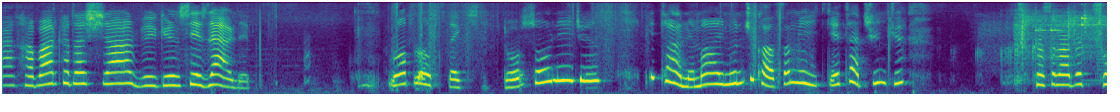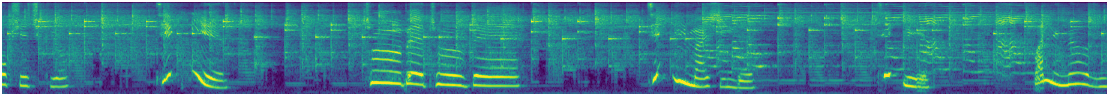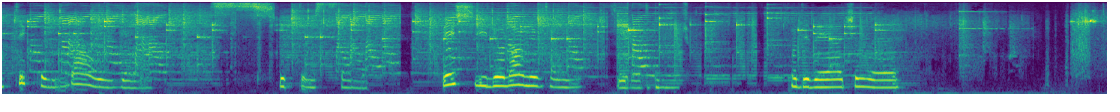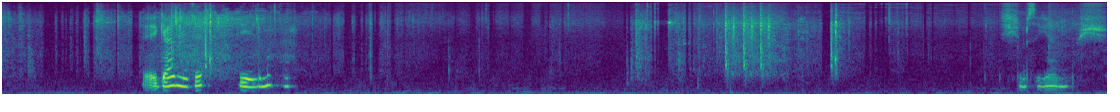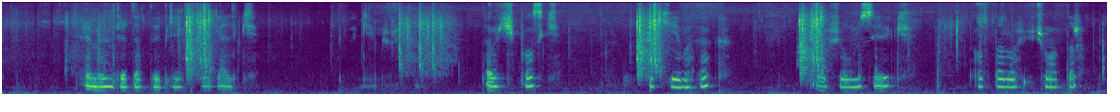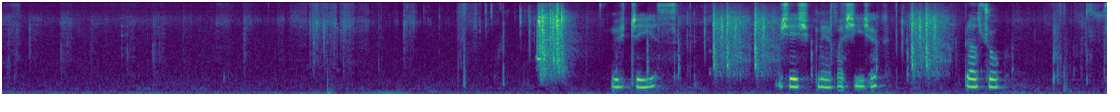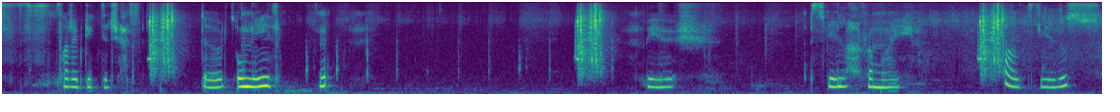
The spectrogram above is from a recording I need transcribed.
Merhaba arkadaşlar. Bugün sizlerle Roblox'taki Doors oynayacağız. Bir tane maymuncuk alsam yeter çünkü kasalarda çok şey çıkıyor. Tek miyim? Tövbe tövbe. Tek miyim ben şimdi? Tek miyim? Anne ne alayım? Tek kalayım daha. Sss, Bıktım senden. Beş milyonlar ne bir tane şey vardı bilmiyorum. Hadi be açıl be. E, gelmedi. Değilim ama. Kimse gelmemiş. Hemen cırdakta bir şuraya geldik. Bir bakayım şuraya. Tabii çıkmaz ki. İkiye bakak. Bir şey olması gerek. Atlar var. Üç atlar. Üçteyiz. Bir şey çıkmaya başlayacak. Biraz çok para biriktireceğim. 4, 10 değil. Hı. 5 Bismillahirrahmanirrahim. 6 diyoruz.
